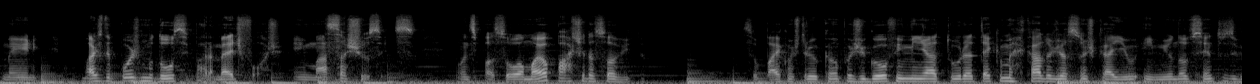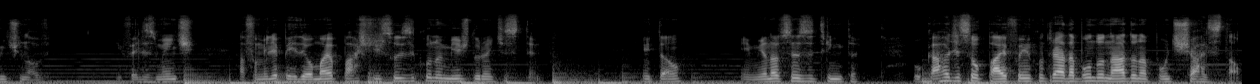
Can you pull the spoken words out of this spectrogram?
Maine, mas depois mudou-se para Medford, em Massachusetts, onde passou a maior parte da sua vida. Seu pai construiu campos de golfe em miniatura até que o mercado de ações caiu em 1929. Infelizmente, a família perdeu a maior parte de suas economias durante esse tempo. Então, em 1930, o carro de seu pai foi encontrado abandonado na ponte Charlestown.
